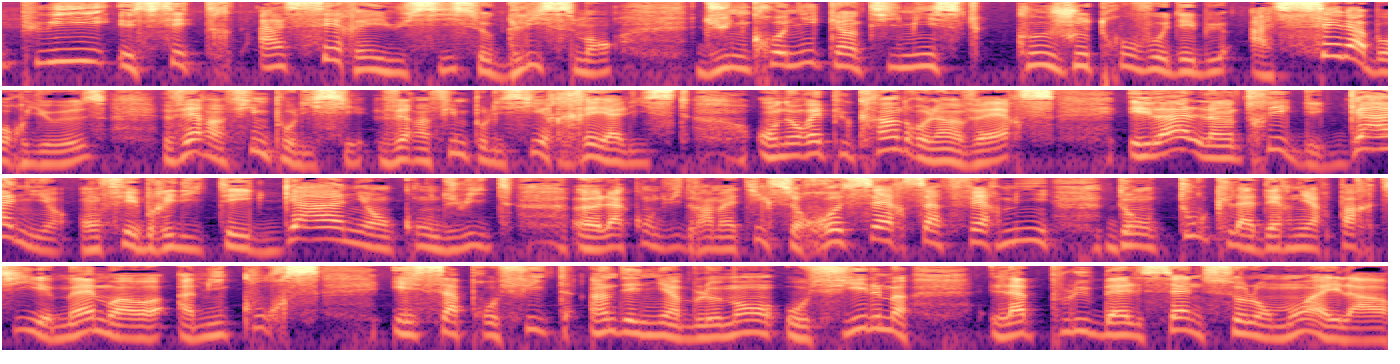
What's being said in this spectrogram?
puis, c'est assez réussi ce glissement d'une chronique intimiste que je trouve au début assez laborieuse vers un film policier, vers un film policier réaliste. On aurait pu craindre l'inverse, et là l'intrigue gagne en fébrilité, gagne en conduite, euh, la conduite dramatique se resserre, s'affermit dans toute la dernière partie et même à, mi-course, et ça profite indéniablement au film. La plus belle scène, selon moi, est la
